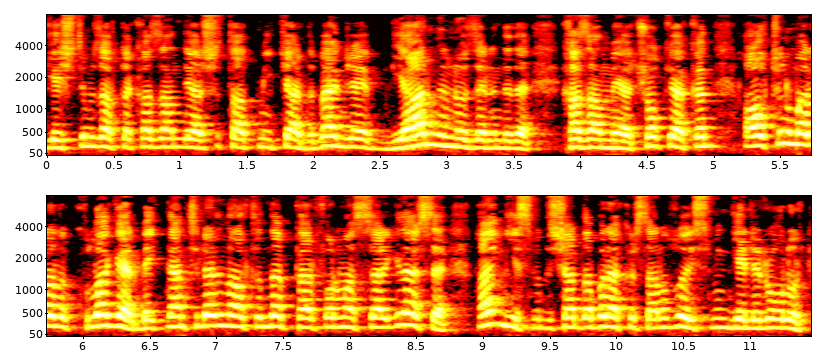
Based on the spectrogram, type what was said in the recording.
geçtiğimiz hafta kazandığı yarışı tatminkardı. Bence Diğerinin üzerinde de kazanmaya çok yakın. 6 numaralı Kulager beklentilerin altında performans sergilerse hangi ismi dışarıda bırakırsanız o ismin geliri olur.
